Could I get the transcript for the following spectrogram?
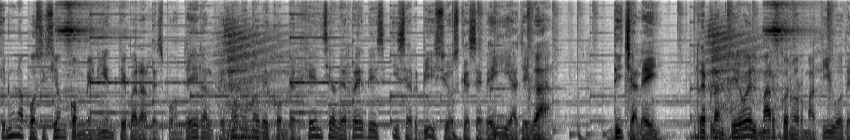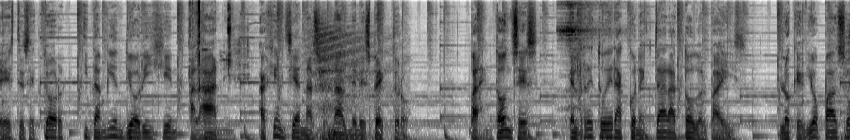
en una posición conveniente para responder al fenómeno de convergencia de redes y servicios que se veía llegar. Dicha ley replanteó el marco normativo de este sector y también dio origen a la ANI, Agencia Nacional del Espectro. Para entonces, el reto era conectar a todo el país, lo que dio paso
